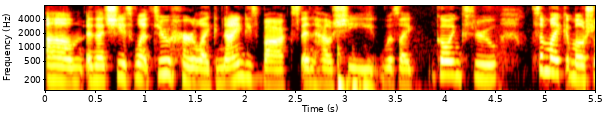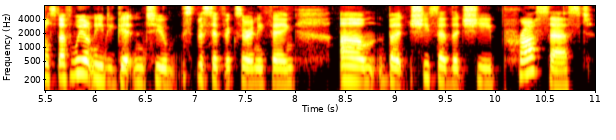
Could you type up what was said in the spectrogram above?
um, and that she just went through her like '90s box and how she was like going through some like emotional stuff. We don't need to get into specifics or anything, um, but she said that she processed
